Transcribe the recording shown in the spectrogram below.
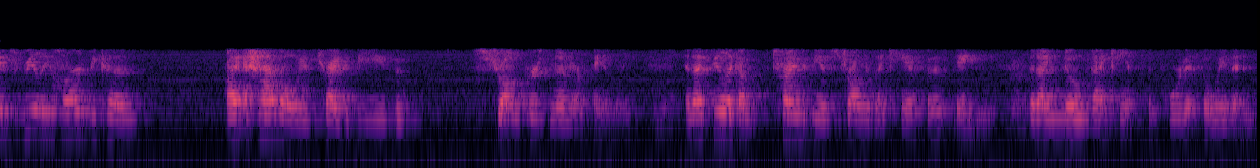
it's really hard because I have always tried to be the strong person in our family. And I feel like I'm trying to be as strong as I can for this baby, that I know that I can't support it the way that it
